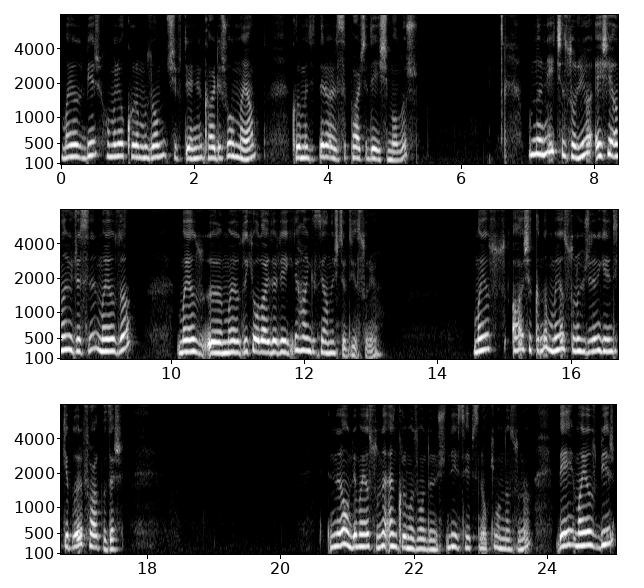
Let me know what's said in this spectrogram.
Mayoz 1 homolog kromozom çiftlerinin kardeş olmayan kromatitleri arası parça değişimi olur. Bunları ne için soruyor? Eşey ana hücresinin mayoza mayoz, e, mayozdaki olaylarla ilgili hangisi yanlıştır diye soruyor. Mayoz A şıkkında mayoz sonu hücrelerin genetik yapıları farklıdır. Ne oluyor? Mayoz sonu en kromozoma dönüşü. Neyse hepsini okuyayım ondan sonra. B. Mayoz 1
